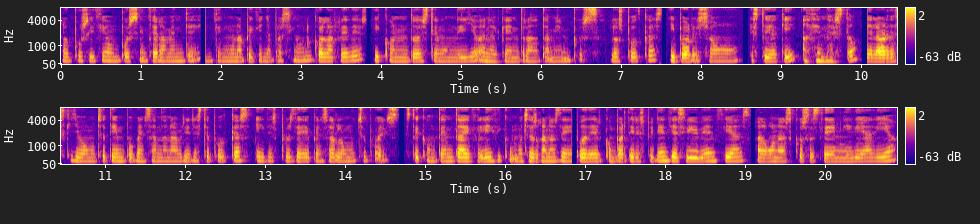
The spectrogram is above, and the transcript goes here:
la oposición? Pues sinceramente tengo una pequeña pasión con las redes y con todo este mundillo en el que entran también pues los podcasts y por eso estoy aquí haciendo esto. Eh, la verdad es que llevo mucho tiempo pensando en abrir este podcast y después de pensarlo mucho pues estoy contenta y feliz y con muchas ganas de poder compartir experiencias y vivencias, algunas cosas de mi día a día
